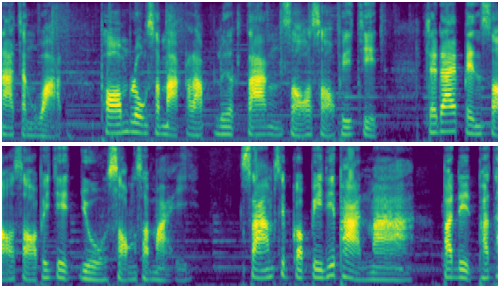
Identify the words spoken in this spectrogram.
นาจังหวัด พร้อมลงสมัครรับเลือกตั้งสอสอพิจิตร และได้เป็นสอสอพิจิตรอยู่สองสมัย 30 กว่าปีที่ผ่านมา ประดิษฐ์พัท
